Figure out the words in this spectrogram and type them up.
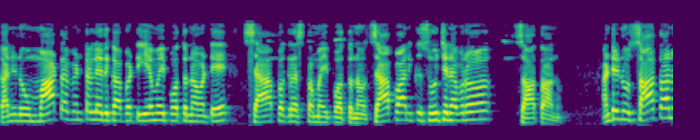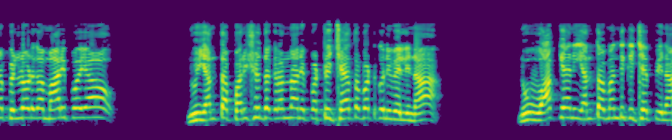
కానీ నువ్వు మాట వింటలేదు కాబట్టి ఏమైపోతున్నావంటే శాపగ్రస్తం అయిపోతున్నావు శాపానికి సూచన ఎవరు? సాతాను. అంటే నువ్వు సాతాను పిల్లోడుగా మారిపోయావు. నువ్వు ఎంత పరిశుద్ధ గ్రంథాన్ని పట్టి చేత పట్టుకుని వెళ్ళినా నువ్వు వాక్యాన్ని ఎంతమందికి చెప్పినా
